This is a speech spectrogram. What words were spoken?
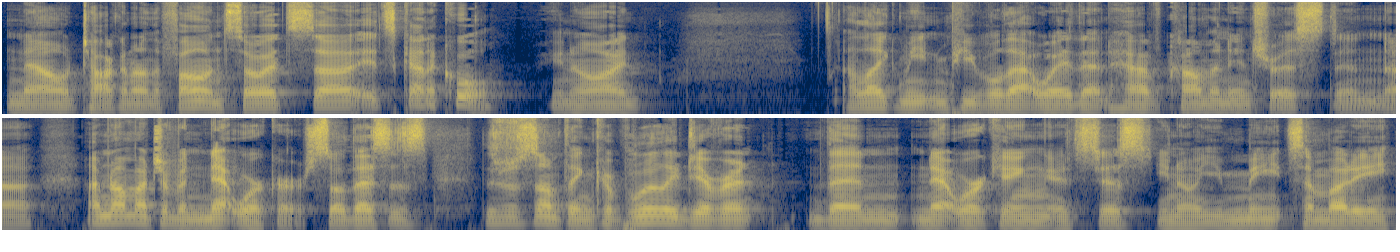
now talking on the phone. So it's uh, it's kind of cool. You know, I I like meeting people that way that have common interest, and uh, I'm not much of a networker, so this is this was something completely different than networking. It's just you know you meet somebody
